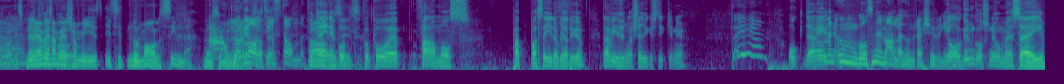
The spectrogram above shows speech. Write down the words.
Vadå, ni Ja. sprit- Nej men jag menar Fest mer på- som i, i sitt normalsinne. Vem som lugn. Normaltillstånd. För Ja, grejen är på, för på eh, farmors pappas sida blir det ju. Där är vi 120 stycken ju. Och där Ja, är, men umgås ni med alla 120? jag umgås nog med säg...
